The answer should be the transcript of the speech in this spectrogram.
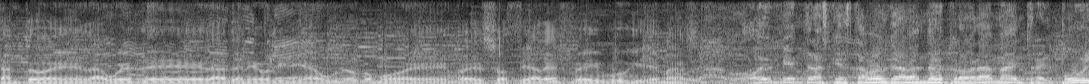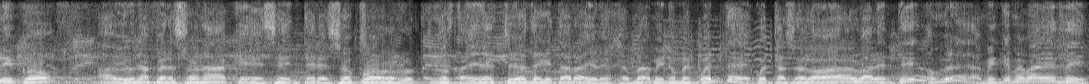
tanto en la web de la Ateneo Línea 1 como en redes sociales, Facebook y demás. Hoy, mientras que estamos grabando el programa, entre el público, había una persona que se interesó por los talleres tuyos de guitarra. Yo le dije, hombre, a mí no me cuente, cuéntaselo al Valentín, hombre, a mí qué me va a decir.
